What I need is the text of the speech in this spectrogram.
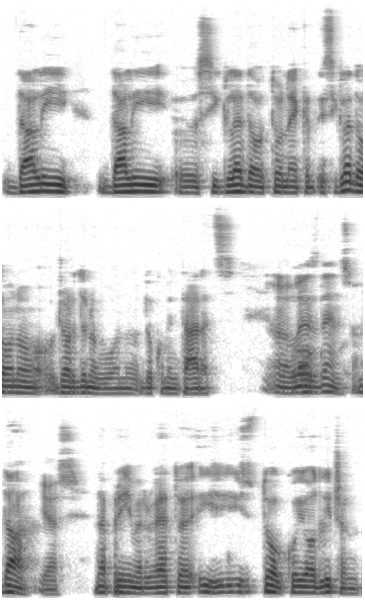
Da li, da li uh, si gledao to nekad, jesi gledao ono Jordanovu ono dokumentarac? Uh, Last Dance, on? Da, Yes. na primjer, eto, iz, tog koji je odličan,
